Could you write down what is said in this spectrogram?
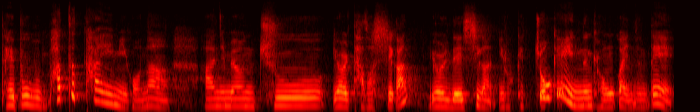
대부분 파트타임이거나 아니면 주 15시간, 14시간 이렇게 쪼개 있는 경우가 있는데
